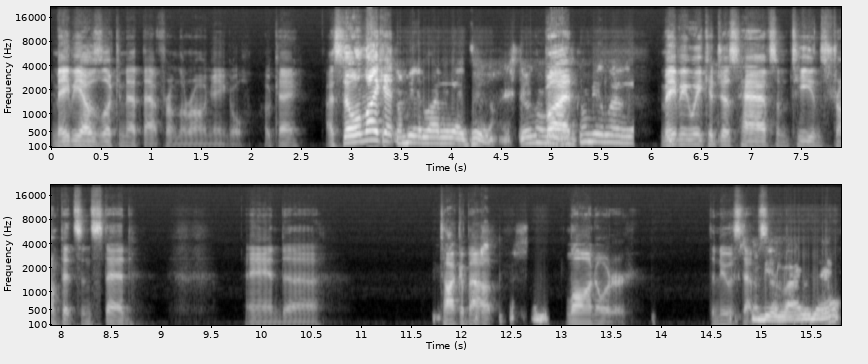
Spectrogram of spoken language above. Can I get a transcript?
maybe I was looking at that from the wrong angle. Okay, I still don't like it. It's gonna be a lot of that too. It's still gonna But- be. Gonna be a lot of that. Maybe we could just have some tea and strumpets instead, and uh, talk about Law and Order, the newest It's gonna be a lot of that.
